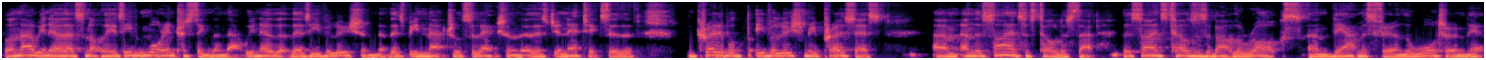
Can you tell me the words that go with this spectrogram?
Well, now we know that's not. It's even more interesting than that. We know that there's evolution, that there's been natural selection, that there's genetics, there's an incredible evolutionary process, um, and the science has told us that. The science tells us about the rocks and the atmosphere and the water and the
